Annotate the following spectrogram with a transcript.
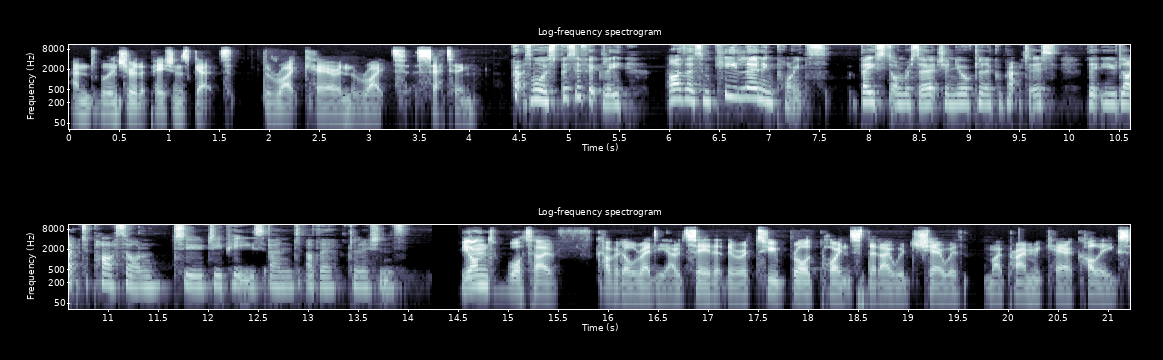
and will ensure that patients get the right care in the right setting. Perhaps more specifically, are there some key learning points based on research and your clinical practice that you'd like to pass on to GPs and other clinicians? Beyond what I've covered already, I would say that there are two broad points that I would share with my primary care colleagues.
